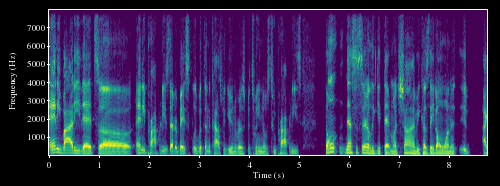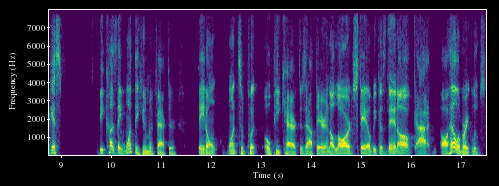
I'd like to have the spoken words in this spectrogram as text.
anybody that's uh any properties that are basically within the cosmic universe between those two properties don't necessarily get that much shine because they don't want to i guess because they want the human factor they don't want to put op characters out there in a large scale because then oh god all hell will break loose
